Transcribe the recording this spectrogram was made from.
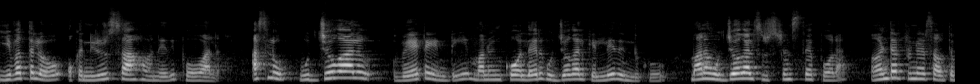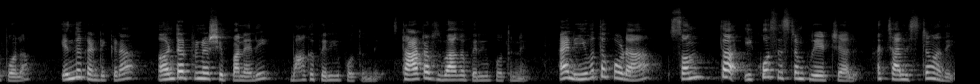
యువతలో ఒక నిరుత్సాహం అనేది పోవాలి. అసలు ఉద్యోగాలు వేట ఏంటి మనం ఇంకో లేరు ఉద్యోగాలకు వెళ్ళేది ఎందుకు? మనం ఉద్యోగాలు సృష్టిస్తే పోలా? ఆంటర్ప్రినర్స్ అవుతే పోలా? ఎందుకంటే ఇక్కడ ఆంటర్ప్రినర్షిప్ అనేది బాగా పెరిగిపోతుంది. స్టార్టప్స్ బాగా పెరిగిపోతున్నాయి. అండ్ యువత కూడా సొంత ఇకో సిస్టమ్ క్రియేట్ చేయాలి. అది చాలా ఇష్టం అది.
